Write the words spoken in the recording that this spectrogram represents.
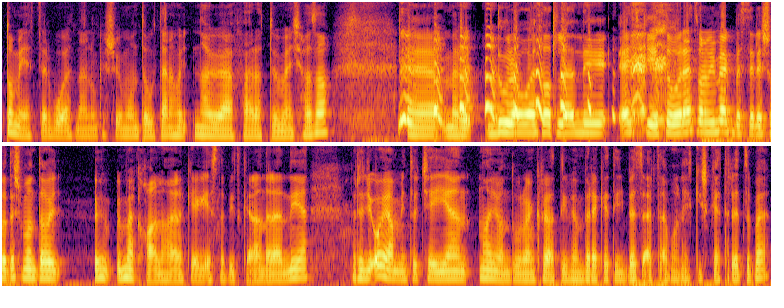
Tomi egyszer volt nálunk, és ő mondta utána, hogy na ő elfáradt, ő megy haza, mert dura volt ott lenni egy-két órát, valami megbeszélés volt, és mondta, hogy ő, ő meghalna, ha neki egész nap itt kellene lennie, mert hogy olyan, mint hogyha ilyen nagyon durván kreatív embereket így bezártál volna egy kis ketrecbe,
